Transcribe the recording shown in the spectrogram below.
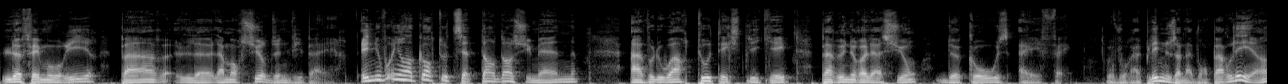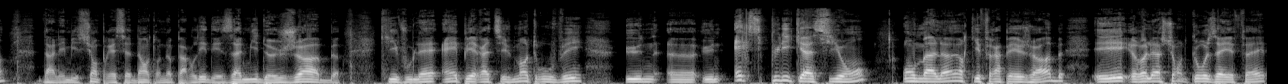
le fait mourir par la morsure d'une vipère. Et nous voyons encore toute cette tendance humaine à vouloir tout expliquer par une relation de cause à effet. Vous vous rappelez, nous en avons parlé, hein? Dans l'émission précédente, on a parlé des amis de Job qui voulaient impérativement trouver une, euh, une explication au malheur qui frappait Job et relation de cause à effet,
